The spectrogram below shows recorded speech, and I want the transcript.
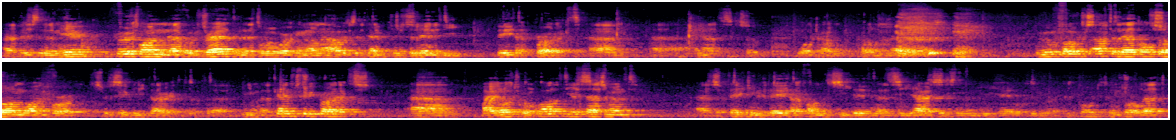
I've listed them here. The first one, and that was red, and that's what we're working on now, is the temperature salinity data product um, uh, analysis, so column analysis. We will focus after that also on one for specifically targeted to uh, chemistry products, um, biological quality assessment, uh, so taking the data from the CDIF and the CDI system and being able to uh, control, that.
